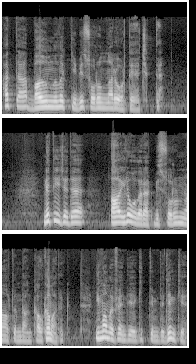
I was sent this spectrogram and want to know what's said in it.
hatta bağımlılık gibi sorunları ortaya çıktı. Neticede aile olarak biz sorunun altından kalkamadık. İmam Efendi'ye gittim dedim ki,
